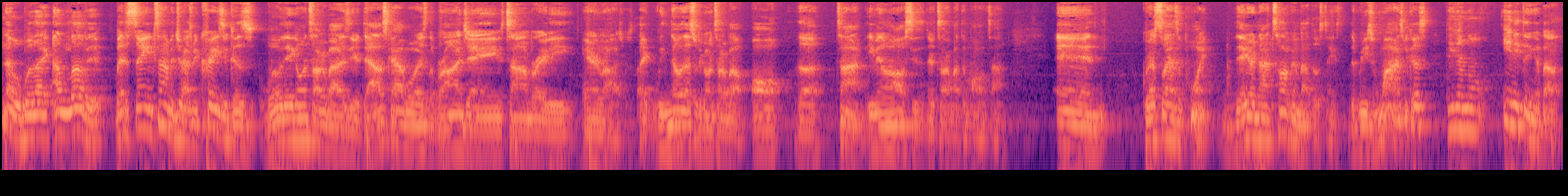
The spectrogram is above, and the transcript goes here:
No, but like I love it, but at the same time, it drives me crazy because what are they going to talk about is your Dallas Cowboys, LeBron James, Tom Brady, Aaron Rodgers. Like we know that's what they're going to talk about all the time. Even on off season, they're talking about them all the time. And Gressel has a point. They are not talking about those things. The reason why is because they don't know anything about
